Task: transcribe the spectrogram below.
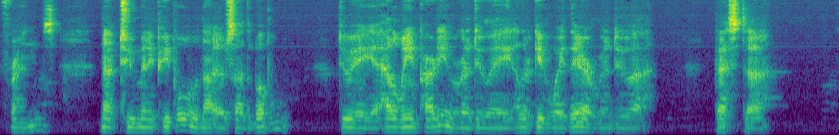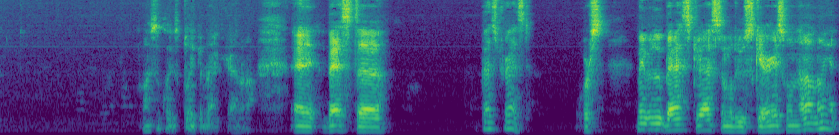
friends, not too many people, not outside the bubble. Do a, uh Halloween party, and we're gonna do a, another giveaway there. We're gonna do a best. Uh, what's the place blinking back here? I don't know. And best, uh, best dressed, or maybe we'll do best dressed, and we'll do scariest one. I don't know yet.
